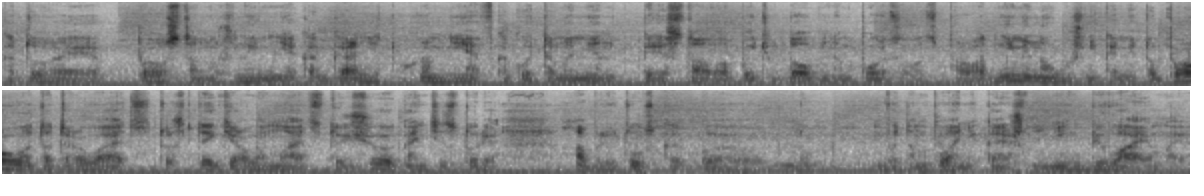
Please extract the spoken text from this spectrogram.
которые просто нужны мне как гарнитура. Мне в какой-то момент перестало быть удобным пользоваться проводными наушниками. То провод отрывается, то штекер ломается, то еще какая-нибудь история. А Bluetooth как бы ну, в этом плане, конечно, неубиваемая.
